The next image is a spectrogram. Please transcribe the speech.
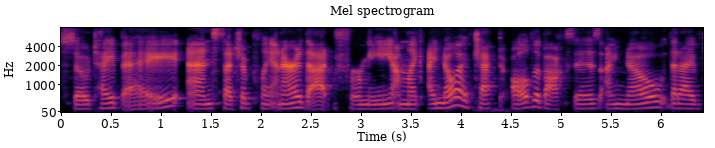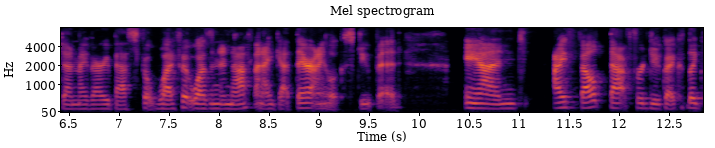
so type A and mm-hmm. such a planner that for me, I'm like, I know I've checked all the boxes. I know that I've done my very best, but what if it wasn't enough and I get there and I look stupid? And I felt that for Duke. I could like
